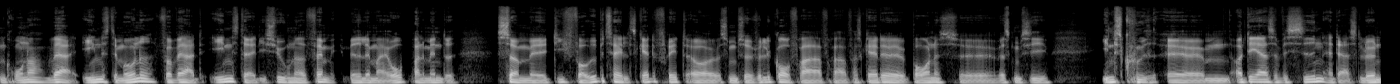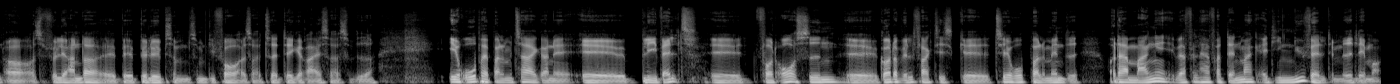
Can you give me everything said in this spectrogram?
34.000 kroner hver eneste måned for hvert eneste af de 705 medlemmer af Europaparlamentet, som øh, de får udbetalt skattefrit, og som selvfølgelig går fra, fra, fra skatteborgernes, øh, hvad skal man sige, indskud. Øh, og det er altså ved siden af deres løn, og, og selvfølgelig andre øh, beløb, som, som de får altså til at dække rejser osv. Europaparlamentarikerne øh, blev valgt øh, for et år siden, øh, godt og vel faktisk, øh, til Europaparlamentet. Og der er mange, i hvert fald her fra Danmark, af de nyvalgte medlemmer,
